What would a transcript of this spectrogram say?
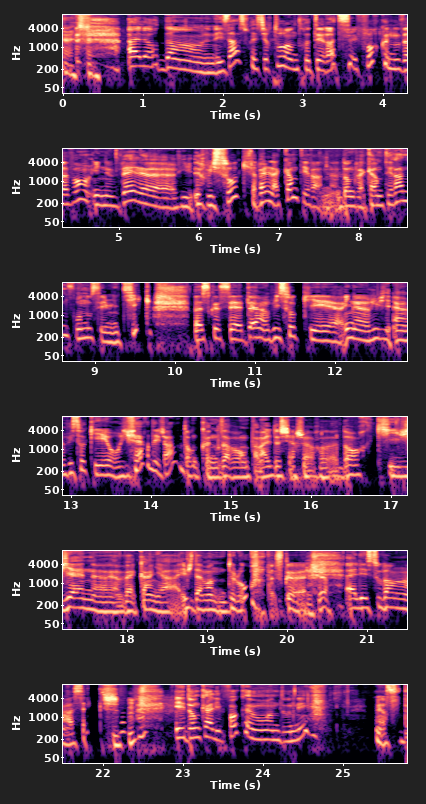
alors dans les Aspres et surtout entre Terrasse et Fourques, nous avons une belle euh, ruisseau qui s'appelle la Cantérane. Donc la Cantérane pour nous c'est mythique parce que c'est un ruisseau qui est une rivi- un ruisseau qui est orifère déjà. Donc nous avons pas mal de chercheurs euh, d'or qui viennent euh, ben, quand il y a évidemment de l'eau parce que elle est souvent à sec. Et donc à l'époque, à un moment donné, merci.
